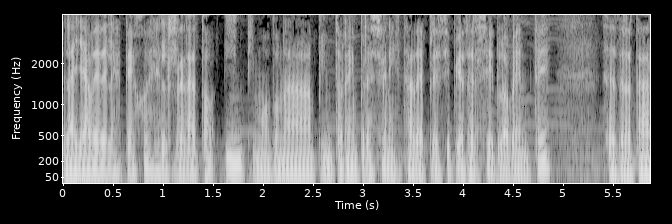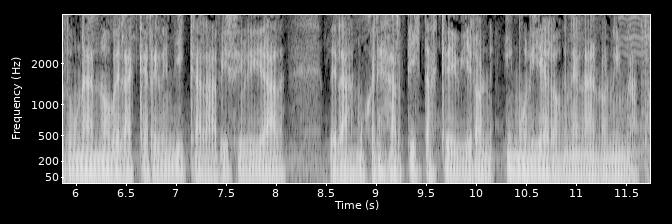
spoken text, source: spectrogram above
La llave del espejo es el relato íntimo de una pintora impresionista de principios del siglo XX. Se trata de una novela que reivindica la visibilidad de las mujeres artistas que vivieron y murieron en el anonimato.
